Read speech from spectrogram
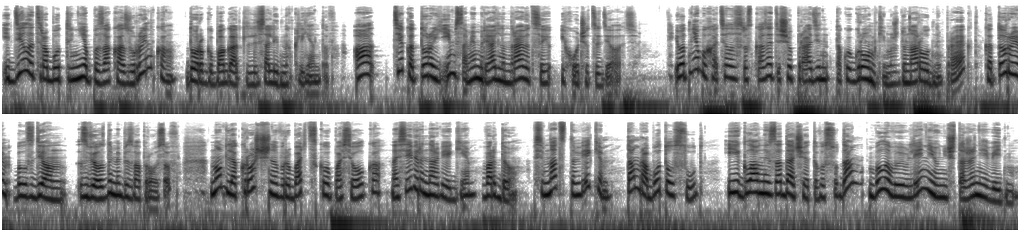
И делать работы не по заказу рынка, дорого-богато для солидных клиентов, а те, которые им самим реально нравятся и хочется делать. И вот мне бы хотелось рассказать еще про один такой громкий международный проект, который был сделан звездами без вопросов, но для крошечного рыбацкого поселка на севере Норвегии, Вардо. В 17 веке там работал суд, и главной задачей этого суда было выявление и уничтожение ведьм.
